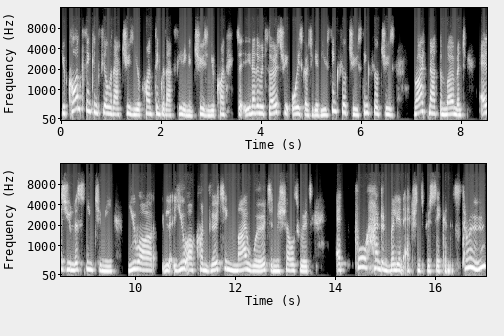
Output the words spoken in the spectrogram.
You can't think and feel without choosing. You can't think without feeling and choosing. You can't. So in other words, those three always go together. You think, feel, choose. Think, feel, choose. Right now, at the moment, as you're listening to me, you are you are converting my words and Michelle's words at 400 billion actions per second through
